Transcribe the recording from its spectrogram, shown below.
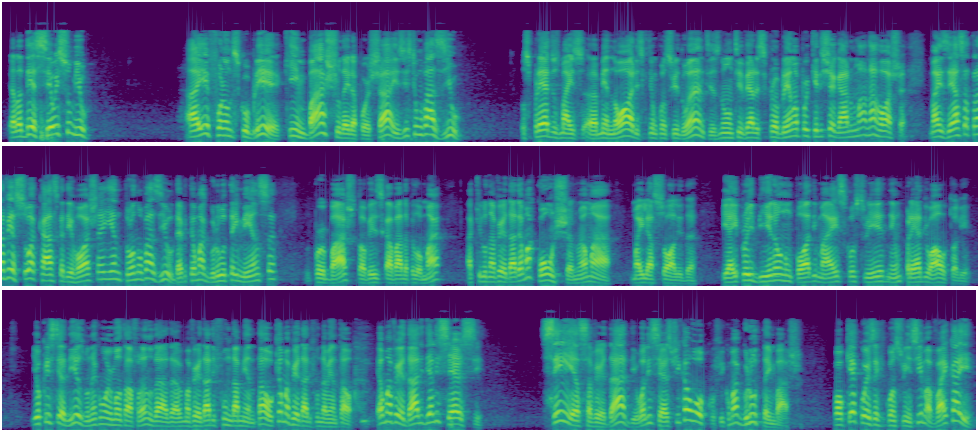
Ela desceu e sumiu. Aí foram descobrir que embaixo da Ilha Porchá existe um vazio. Os prédios mais uh, menores que tinham construído antes não tiveram esse problema porque eles chegaram numa, na rocha. Mas essa atravessou a casca de rocha e entrou no vazio. Deve ter uma gruta imensa por baixo, talvez escavada pelo mar. Aquilo, na verdade, é uma concha, não é uma, uma ilha sólida. E aí proibiram, não pode mais construir nenhum prédio alto ali. E o cristianismo, né, como o irmão estava falando, da, da, uma verdade fundamental. O que é uma verdade fundamental? É uma verdade de alicerce. Sem essa verdade, o alicerce fica oco, fica uma gruta embaixo. Qualquer coisa que construir em cima vai cair.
